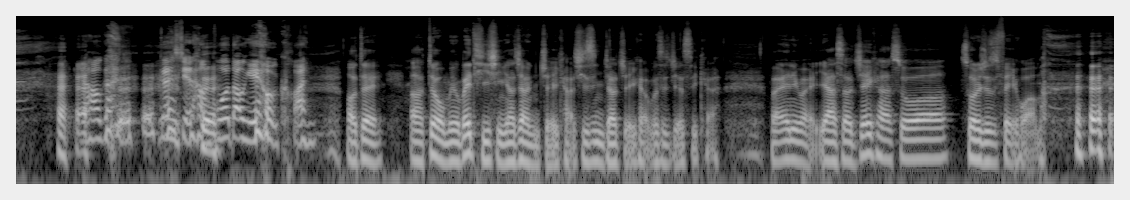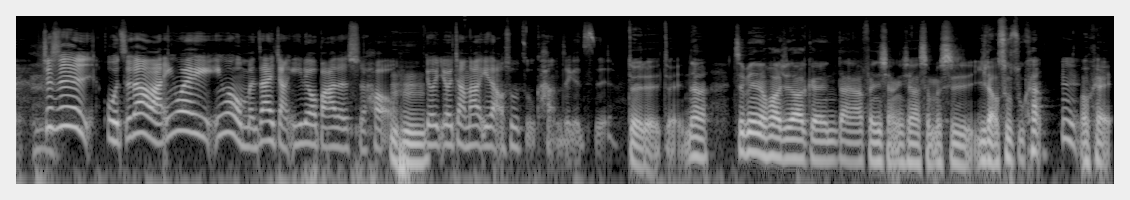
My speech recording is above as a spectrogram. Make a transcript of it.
然后跟跟血糖波动也有关。哦，对，呃，对，我们有被提醒要叫你 Jessica，其实你叫 Jessica 不是 Jessica。But anyway，yeah，so Jessica 说说的就是废话嘛。就是我知道啊，因为因为我们在讲一六八的时候，有有讲到胰岛素阻抗这个字。对对对，那这边的话就要跟大家分享一下什么是胰岛素阻抗。嗯，OK，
